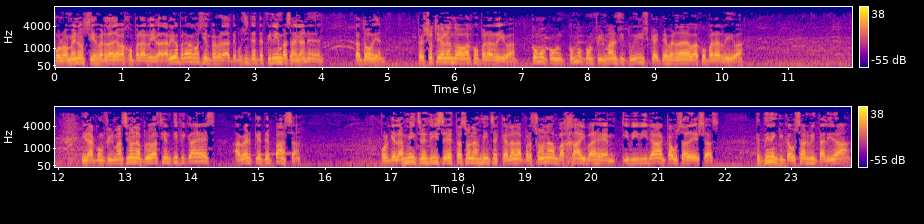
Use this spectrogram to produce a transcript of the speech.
Por lo menos si es verdad de abajo para arriba. De arriba para abajo siempre es verdad. Te pusiste tefilín, vas al Gan Eden. Está todo bien. Pero yo estoy hablando de abajo para arriba. ¿Cómo, cómo confirmar si tu Yiddishkeit es verdad abajo para arriba? Y la confirmación, la prueba científica es a ver qué te pasa. Porque las mitzvahs dice, estas son las mitzvahs que hará la persona, bajá y bajem, y vivirá a causa de ellas. Te tienen que causar vitalidad.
